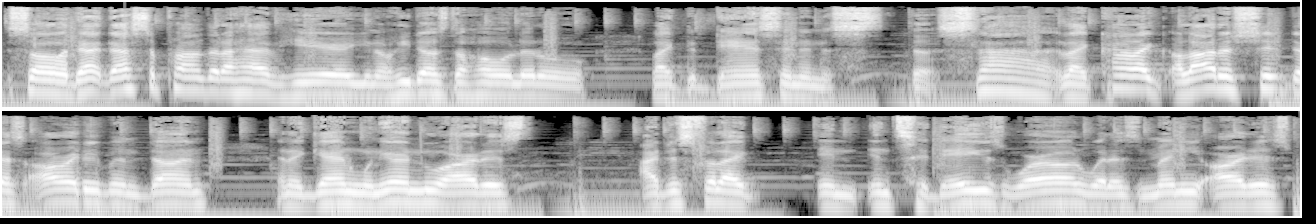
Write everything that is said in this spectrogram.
So that that's the problem that I have here. You know, he does the whole little like the dancing and the the slide, like kind of like a lot of shit that's already been done. And again, when you're a new artist, I just feel like in in today's world, with as many artists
